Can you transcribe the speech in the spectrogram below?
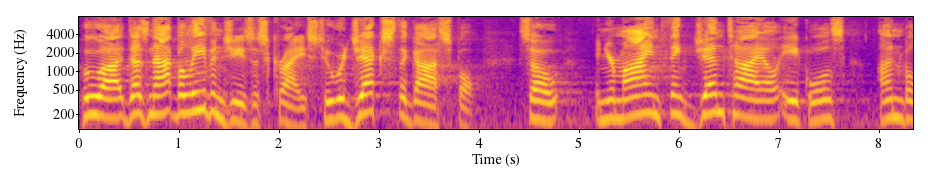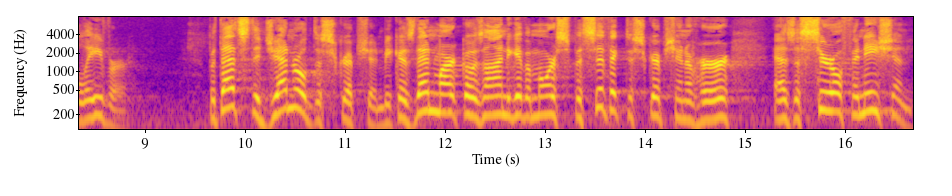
who uh, does not believe in Jesus Christ, who rejects the gospel. So, in your mind, think Gentile equals unbeliever. But that's the general description, because then Mark goes on to give a more specific description of her as a Syrophoenician.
